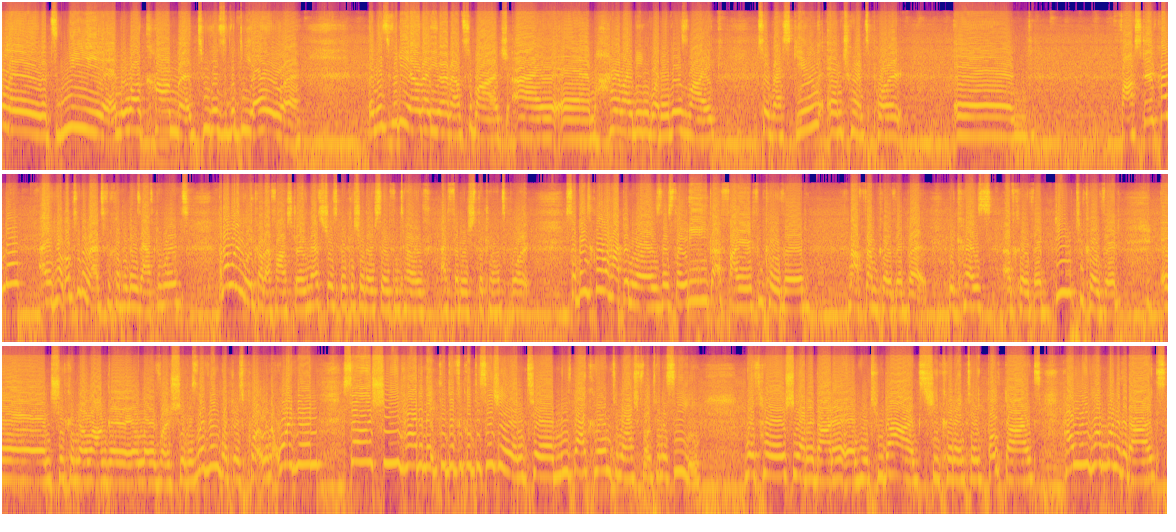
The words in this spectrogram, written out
Hello, it's me, and welcome to this video. In this video that you're about to watch, I am highlighting what it is like to rescue and transport and foster, kind of. I held on to the rats for a couple days afterwards, but I wouldn't really call that fostering. That's just making sure they're safe until I finish the transport. So basically what happened was this lady got fired from COVID not from COVID, but because of COVID, due to COVID, and she could no longer live where she was living, which was Portland, Oregon. So she had to make the difficult decision to move back home to Nashville, Tennessee. With her, she had her daughter and her two dogs. She couldn't take both dogs. Had to leave home one of the dogs.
